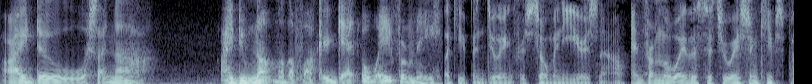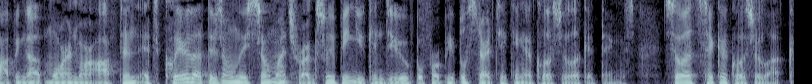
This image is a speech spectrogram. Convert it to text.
I do. It's like, nah, I do not, motherfucker. Get away from me. like you've been doing for so many years now. And from the way the situation keeps popping up more and more often, it's clear that there's only so much rug sweeping you can do before people start taking a closer look at things. So let's take a closer look.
